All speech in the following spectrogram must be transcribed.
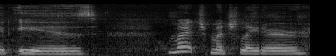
it is much much later.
